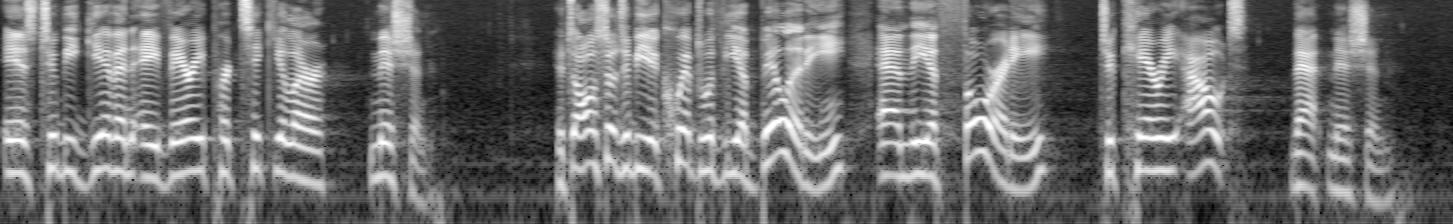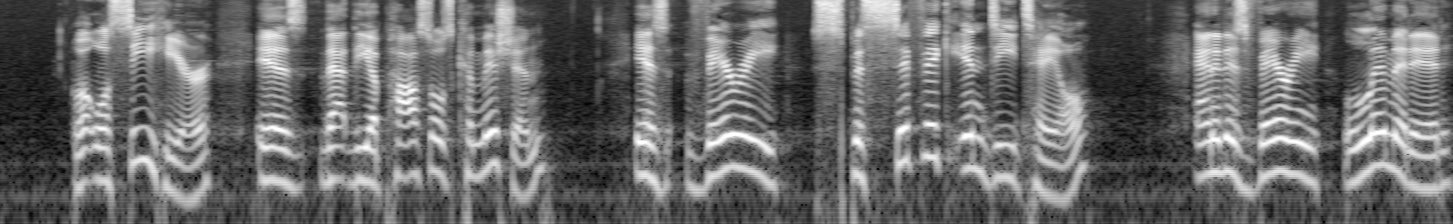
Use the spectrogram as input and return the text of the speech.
is to be given a very particular mission. It's also to be equipped with the ability and the authority to carry out that mission. What we'll see here is that the apostles' commission is very specific in detail and it is very limited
